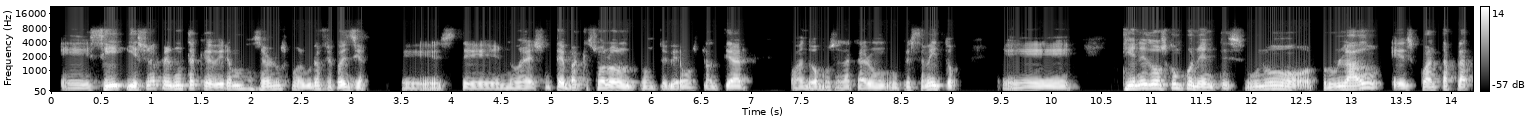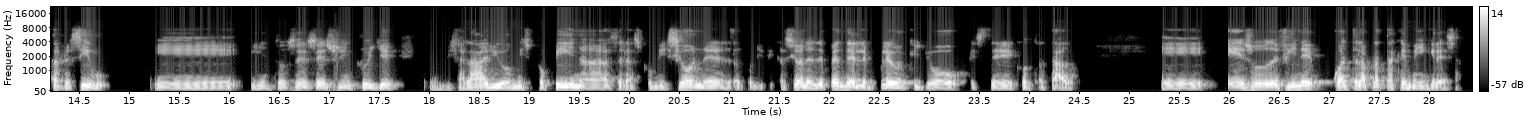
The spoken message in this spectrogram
Eh, sí, y es una pregunta que debiéramos hacernos con alguna frecuencia. Este, no es un tema que solo nos debiéramos plantear cuando vamos a sacar un, un prestamito. Eh, tiene dos componentes. Uno, por un lado, es cuánta plata recibo. Eh, y entonces eso incluye mi salario, mis propinas, las comisiones, las bonificaciones, depende del empleo en que yo esté contratado. eso define cuánta es la plata que me ingresa.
